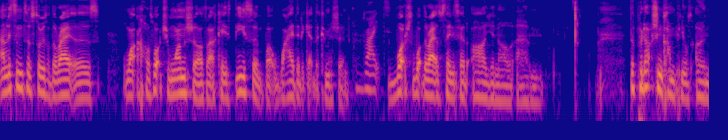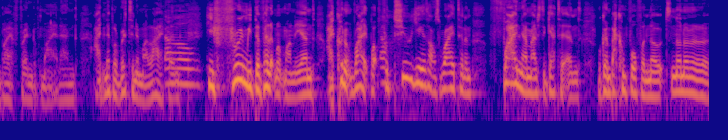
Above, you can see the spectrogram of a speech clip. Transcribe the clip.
And listen to the stories of the writers. I was watching one show, I was like, okay, it's decent, but why did it get the commission? Right. Watch what the writers were saying. He said, oh, you know, um, the production company was owned by a friend of mine and I'd never written in my life. Oh. And he threw me development money and I couldn't write. But for two years I was writing and finally I managed to get it and we're going back and forth on notes. No, no, no, no.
